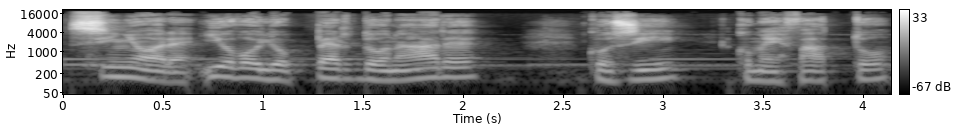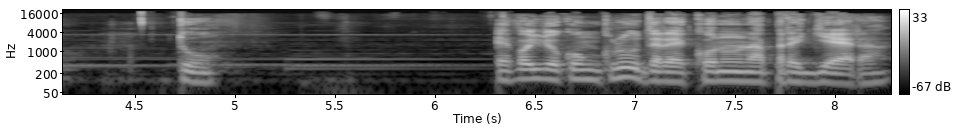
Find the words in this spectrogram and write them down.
Signore, io voglio perdonare così come hai fatto tu. E voglio concludere con una preghiera.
